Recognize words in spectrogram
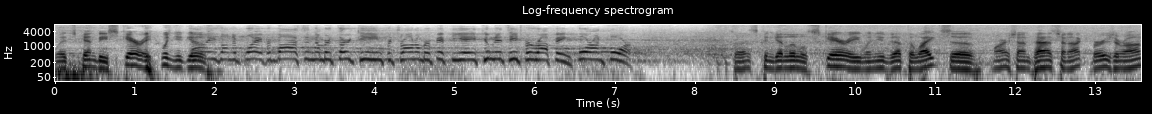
which can be scary when you give. Penalties on the play for Boston, number 13, for Toronto, number 58. Two minutes each for roughing. Four on four. So this can get a little scary when you've got the likes of Marchand Pastrnak, Bergeron,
